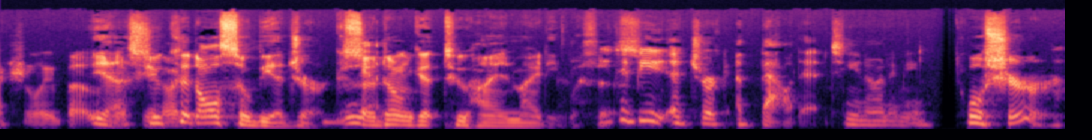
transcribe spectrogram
actually both. yes, if you know could I mean. also be a jerk. So Yeah. don't get too high and mighty with this. You could be a jerk about it. You know what I mean? Well, sure.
